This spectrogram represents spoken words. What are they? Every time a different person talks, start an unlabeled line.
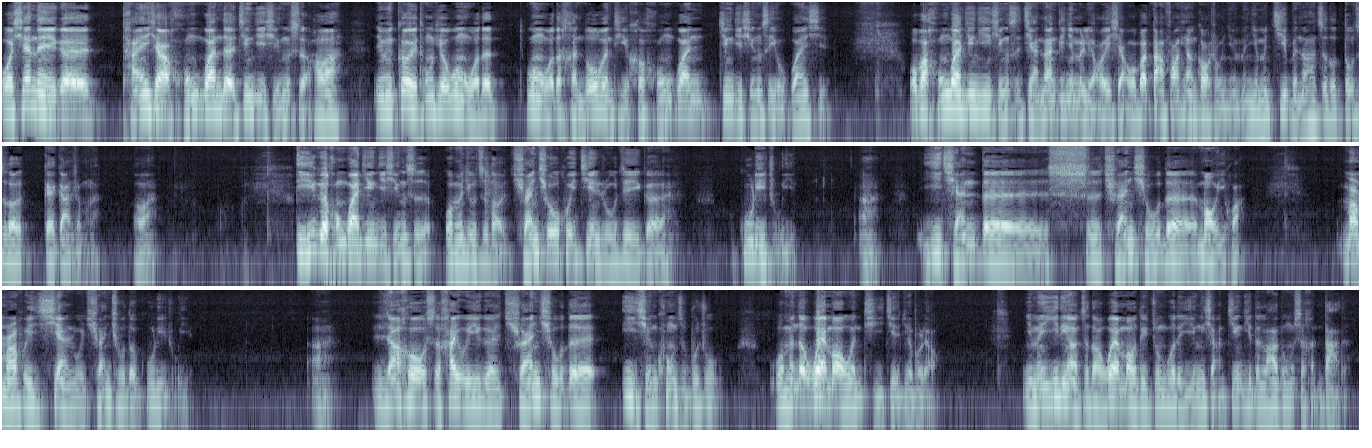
我先那个谈一下宏观的经济形势，好吧？因为各位同学问我的问我的很多问题和宏观经济形势有关系，我把宏观经济形势简单跟你们聊一下，我把大方向告诉你们，你们基本上知道都知道该干什么了，好吧？第一个宏观经济形势，我们就知道全球会进入这个孤立主义，啊，以前的是全球的贸易化，慢慢会陷入全球的孤立主义。啊，然后是还有一个全球的疫情控制不住，我们的外贸问题解决不了。你们一定要知道，外贸对中国的影响、经济的拉动是很大的。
